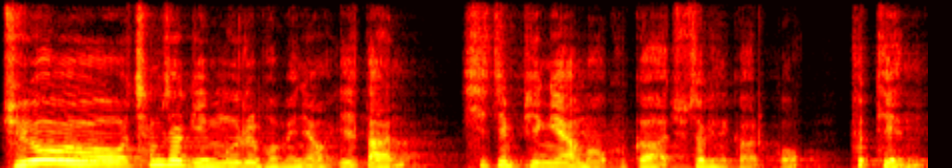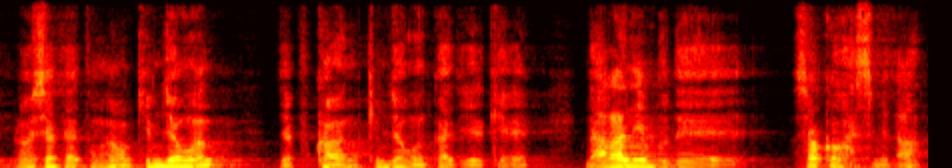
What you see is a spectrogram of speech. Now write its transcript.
주요 참석 인물을 보면요. 일단 시진핑이야 뭐 국가 주석이니까 그렇고 푸틴 러시아 대통령 김정은 이제 북한 김정은까지 이렇게 나란히 무대에 설 것 같습니다.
